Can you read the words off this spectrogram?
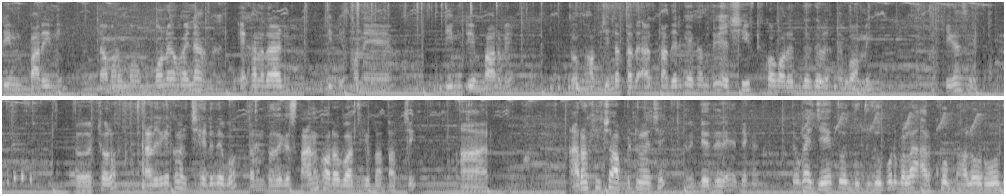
টিম পারেনি। আমার মনে হয় না এখানে তারা মানে ডিম টিম পারবে। তো ভাবছি তাদেরকে এখান থেকে শিফট করে দেবো আমি। ঠিক আছে? তো চলো, তাদেরকে এখন ছেড়ে দেবো, কারণ তাদেরকে স্নান করাবো আজকে ভাবছি। আর আরও কিছু আপডেট রয়েছে দেখা তো গাইস যেহেতু দুপুরবেলা, আর খুব ভালো রোদ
